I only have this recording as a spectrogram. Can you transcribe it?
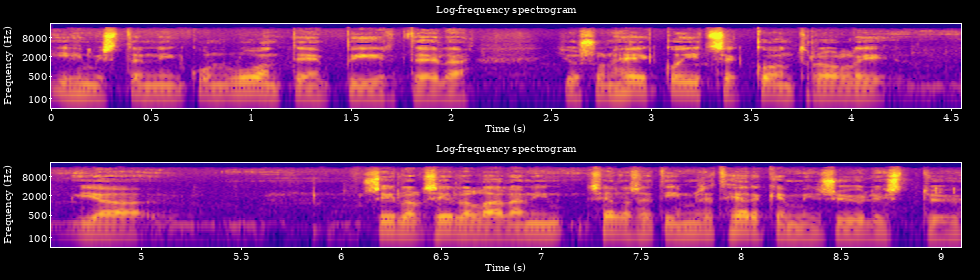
ihmisten niin kuin luonteen piirteillä, jos on heikko itsekontrolli ja sillä, sillä lailla, niin sellaiset ihmiset herkemmin syyllistyy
